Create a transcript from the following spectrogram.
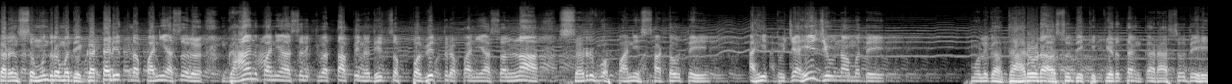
कारण समुद्रामध्ये गटारीतलं पाणी असेल घाण पाणी असेल किंवा तापी नदीचं पवित्र पाणी असेल ना सर्व पाणी साठवते. आई तुझ्याही जीवनामध्ये मुलगा दारोडा असू दे की कीर्तनकार असू दे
